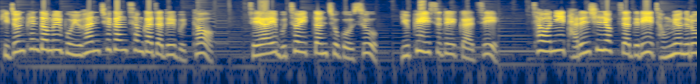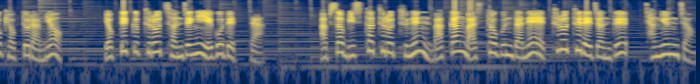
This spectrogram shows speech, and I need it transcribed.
기존 팬덤을 보유한 최강 참가자들부터 제야에 묻혀있던 초고수, 뉴페이스들까지 차원이 다른 실력자들이 정면으로 격돌하며 역대급 트롯 전쟁이 예고됐다. 앞서 미스터 트로트는 막강 마스터 군단의 트로트 레전드 장윤정,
